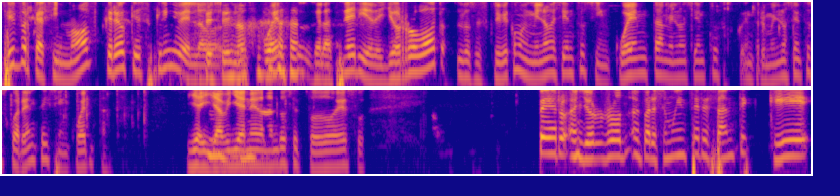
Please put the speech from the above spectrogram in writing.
Sí, porque Asimov creo que escribe los, cuentos de la serie de Yo Robot, los escribe como en 1950, 1900, entre 1940 y 50. Y ahí ya viene dándose todo eso. Pero en Yo Robot me parece muy interesante que,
